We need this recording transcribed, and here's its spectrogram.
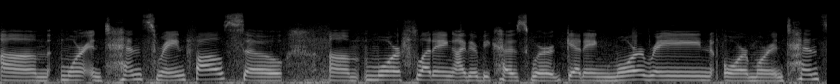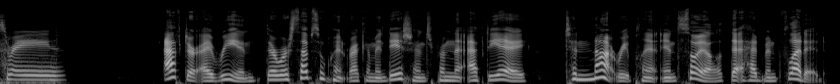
um, more intense rainfalls, so um, more flooding either because we're getting more rain or more intense rain. After Irene, there were subsequent recommendations from the FDA to not replant in soil that had been flooded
